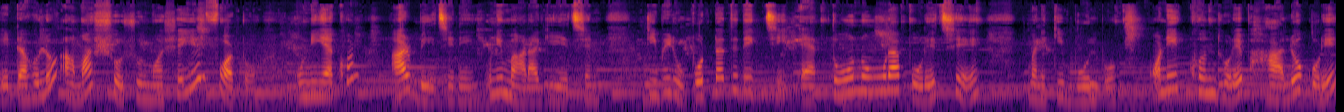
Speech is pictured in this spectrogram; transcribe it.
এটা হলো আমার শ্বশুর মশাইয়ের ফটো। উনি এখন আর বেঁচে নেই, উনি মারা গিয়েছেন। টিভির উপরটাতে দেখছি এত নোংরা পড়েছে মানে কি বলব, অনেকক্ষণ ধরে ভালো করে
